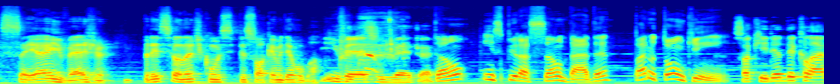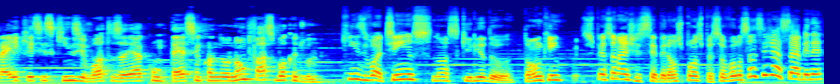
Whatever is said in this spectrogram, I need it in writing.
Isso aí é inveja. Impressionante como esse pessoal quer me derrubar. Inveja, inveja. Então, inspiração dada para o Tonkin. Só queria declarar aí que esses 15 votos aí acontecem quando eu não faço boca de urna. 15 votinhos, nosso querido Tonkin. Os personagens receberão os pontos para sua evolução, você já sabe, né?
